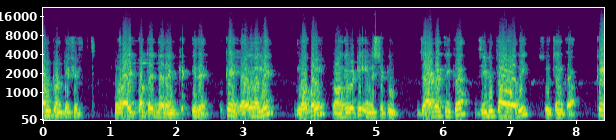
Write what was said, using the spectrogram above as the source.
ಒನ್ ಟ್ವೆಂಟಿ ಫಿಫ್ತ್ ನೂರ ಇಪ್ಪತ್ತೈದನೇ ರ್ಯಾಂಕ್ ಇದೆ. ಓಕೆ ಯಾವುದರಲ್ಲಿ? ಗ್ಲೋಬಲ್ ಲಾಂಗಿವಿಟಿ ಇನ್ಸ್ಟಿಟ್ಯೂಟ್ ಜಾಗತಿಕ ಜೀವಿತಾವಧಿ ಸೂಚ್ಯಂಕ. ಓಕೆ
